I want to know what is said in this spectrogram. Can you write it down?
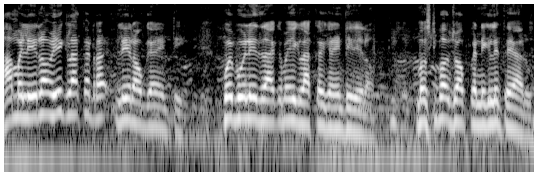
हाँ मैं ले रहा हूँ, एक लाख का ले रहा हूँ गारंटी कोई बोले इधर आके, मैं एक लाख का गारंटी ले रहा हूँ। मैं उसके पास जॉब करने के लिए तैयार हूँ।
